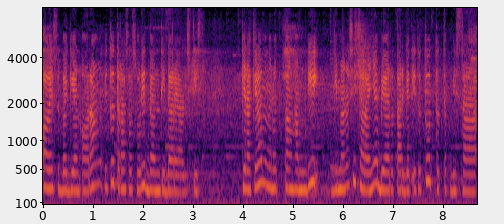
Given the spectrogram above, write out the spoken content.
oleh sebagian orang itu terasa sulit dan tidak realistis. Kira-kira menurut Kang Hamdi gimana sih caranya biar target itu tuh tetap bisa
